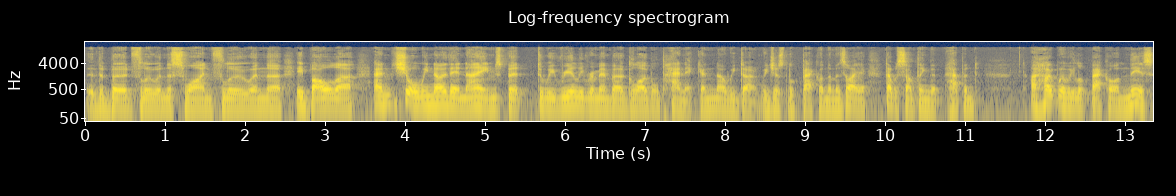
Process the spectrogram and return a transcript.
the bird flu and the swine flu and the Ebola. And sure, we know their names, but do we really remember a global panic? And no, we don't. We just look back on them as, oh, yeah, that was something that happened. I hope when we look back on this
